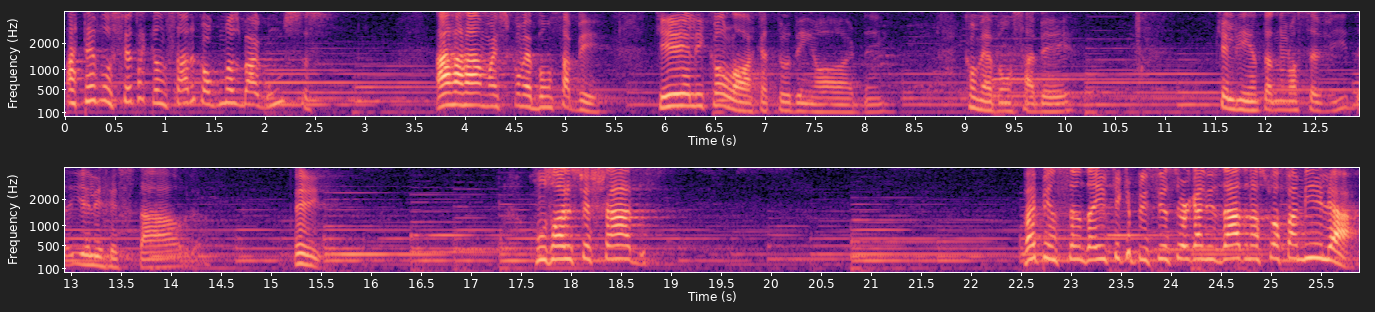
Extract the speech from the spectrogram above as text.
até você está cansado com algumas bagunças. Ah, mas como é bom saber que Ele coloca tudo em ordem. Como é bom saber que Ele entra na nossa vida e Ele restaura. Ei, com os olhos fechados, Vai pensando aí o que, que precisa ser organizado na sua família.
